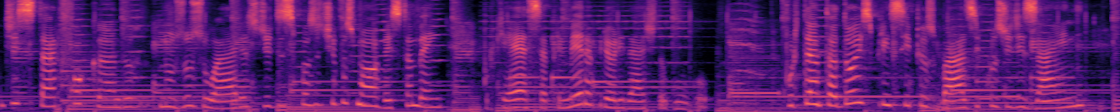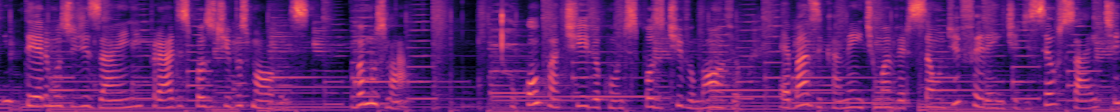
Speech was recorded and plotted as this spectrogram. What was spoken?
de estar focando nos usuários de dispositivos móveis também, porque essa é a primeira prioridade do Google. Portanto, há dois princípios básicos de design em termos de design para dispositivos móveis. Vamos lá. O compatível com o dispositivo móvel é basicamente uma versão diferente de seu site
